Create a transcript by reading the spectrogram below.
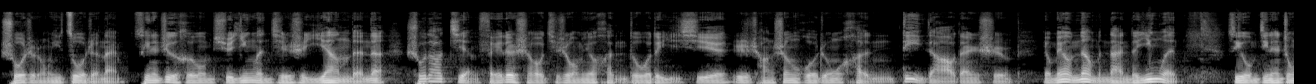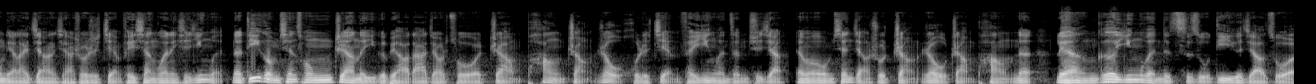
说着容易做着难。所以呢，这个和我们学英文其实是一样的。那说到减肥的时候，其实我们有很多的一些日常生活中很地道，但是有没有那么难的英文？所以我们今天重点来讲一下，说是减肥相关的一些英文。那第一个，我们先从这样的一个表达叫做“长胖长肉”或者减肥英文怎么去讲？那么我们先讲说长肉长胖。那两个个英文的词组，第一个叫做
